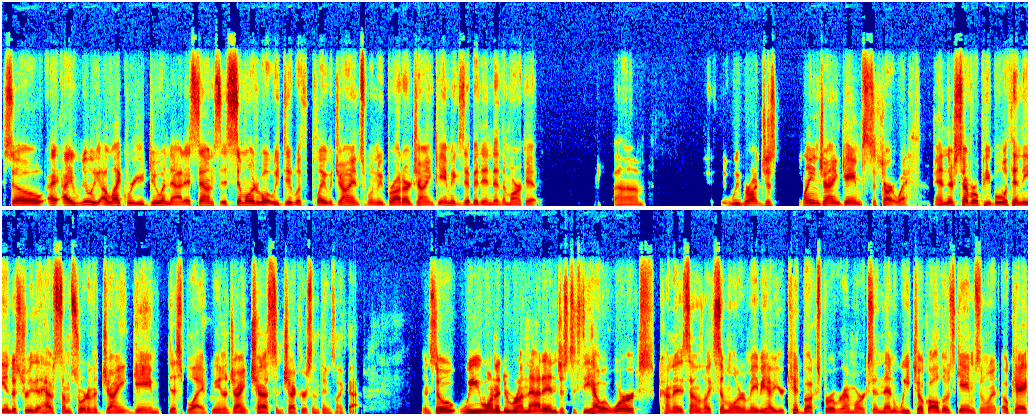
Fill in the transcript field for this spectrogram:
So I, I really I like where you're doing that. It sounds it's similar to what we did with Play with Giants when we brought our giant game exhibit into the market. Um we brought just plain giant games to start with. And there's several people within the industry that have some sort of a giant game display, you know, giant chess and checkers and things like that. And so we wanted to run that in just to see how it works. Kind of, it sounds like similar to maybe how your Kid Bucks program works. And then we took all those games and went, okay,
